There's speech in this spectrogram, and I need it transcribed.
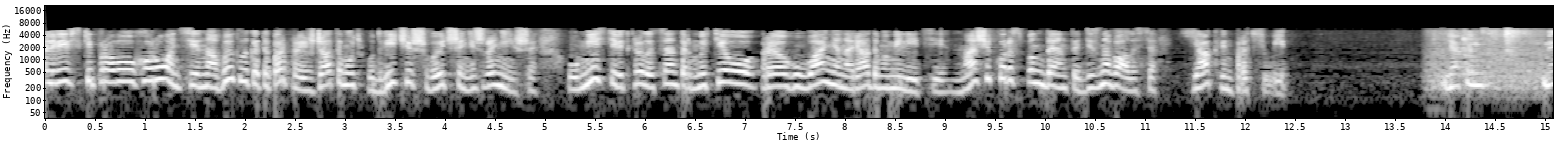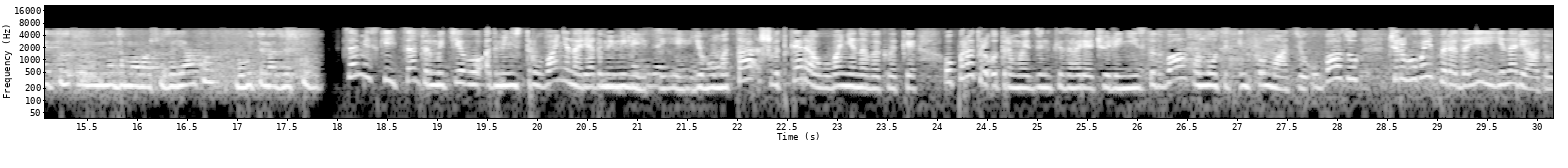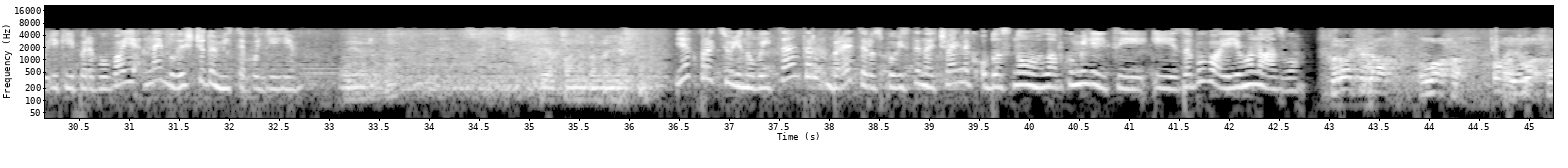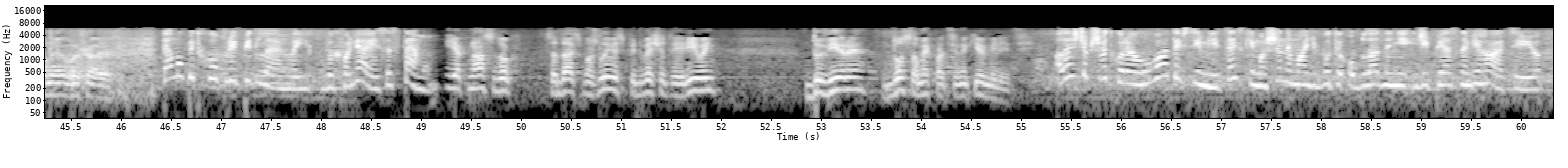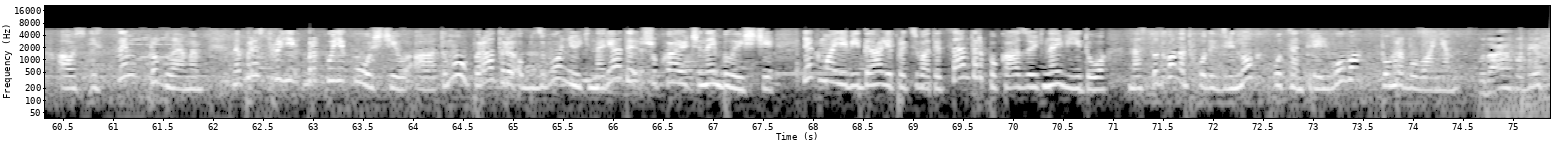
Львівські правоохоронці на виклики тепер приїжджатимуть удвічі швидше ніж раніше. У місті відкрили центр миттєвого реагування нарядами міліції. Наші кореспонденти дізнавалися, як він працює. Дякую. Ми, ми дамо вашу заявку, будьте на зв'язку. Це міський центр миттєвого адміністрування нарядами міліції. Його мета швидке реагування на виклики. Оператор отримує дзвінки з гарячої лінії 102, вносить інформацію у базу. Черговий передає її наряду, який перебуває найближче до місця події. Я добре, дякую. Як працює новий центр, береться розповісти начальник обласного главку міліції і забуває його назву. Скорочено лосо. Ой, лос вони вважають. Тему підхоплює підлеглий, вихваляє систему. І Як наслідок, це дасть можливість підвищити рівень довіри до самих працівників міліції. Але щоб швидко реагувати, всі міліцейські машини мають бути обладнані GPS-навігацією. А ось із цим проблеми. На пристрої бракує коштів, а тому оператори обдзвонюють наряди, шукаючи найближчі. Як має в ідеалі працювати центр, показують на відео. На 102 надходить дзвінок у центрі Львова пограбування. Куди він побіг?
